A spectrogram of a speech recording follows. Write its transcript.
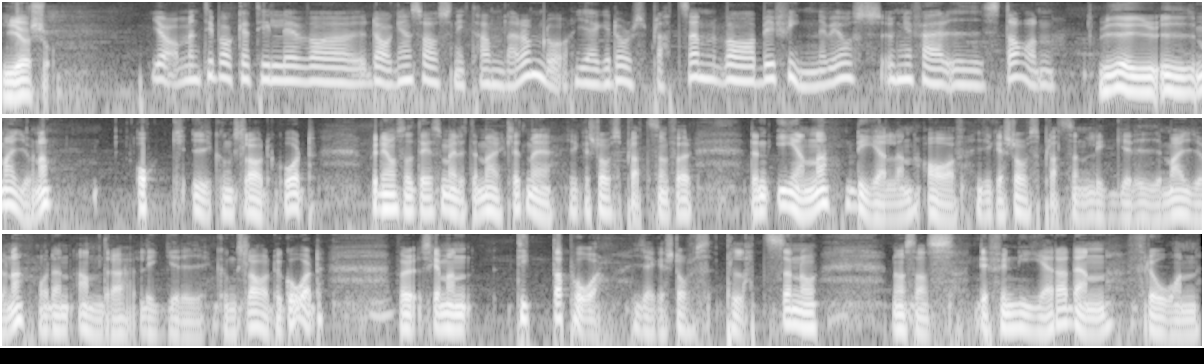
Gör så. Ja, men tillbaka till eh, vad dagens avsnitt handlar om då. Jägerdorfsplatsen. Var befinner vi oss ungefär i stan? Vi är ju i Majorna och i Kungsladugård. För det är någonstans det som är lite märkligt med Jägersdorfsplatsen. För den ena delen av Jägersdorfsplatsen ligger i Majorna och den andra ligger i Kungsladugård. För ska man titta på Jägersdorfsplatsen och någonstans definiera den från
